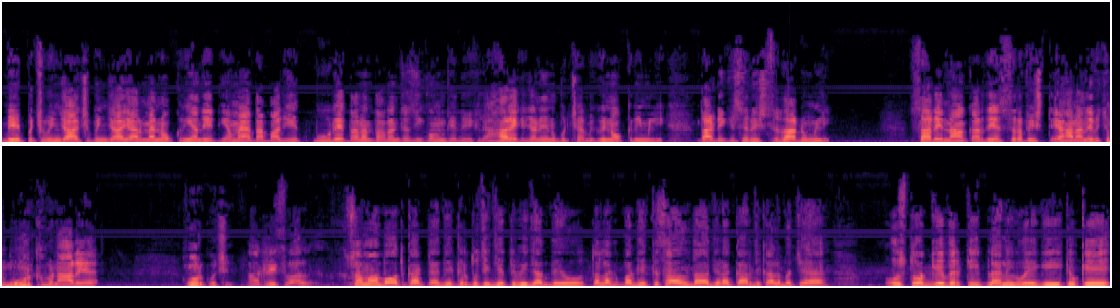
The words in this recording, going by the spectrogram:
ਵੀ 55 56 ਮੈਂ ਨੌਕਰੀਆਂ ਦੇਤੀਆਂ। ਮੈਂ ਤਾਂ ਭਾਜੀ ਪੂਰੇ ਤਰਨ ਤਾਰਨ ਚ ਅਸੀਂ ਘੁੰਮ ਕੇ ਦੇਖ ਲਿਆ। ਹਰ ਇੱਕ ਜਣੇ ਨੂੰ ਪੁੱਛਿਆ ਵੀ ਕੋਈ ਨੌਕਰੀ ਮਿਲੀ, ਤੁਹਾਡੇ ਕਿਸੇ ਰਿਸ਼ਤੇਦਾਰ ਨੂੰ ਮਿਲੀ। ਸਾਰੇ ਨਾ ਕਰਦੇ, ਸਿਰਫ ਇਸ਼ਤਿਹਾਰਾਂ ਦੇ ਵਿੱਚ ਮੂਰਖ ਬਣਾ ਰਹੇ ਹੋਰ ਕੁਝ ਆਖਰੀ ਸਵਾਲ, ਸਮਾਂ ਬਹੁਤ ਘੱਟ ਹੈ। ਜੇਕਰ ਤੁਸੀਂ ਜਿੱਤ ਵੀ ਜਾਂਦੇ ਹੋ, ਤਾਂ ਲਗਭਗ 1 ਸਾਲ ਦਾ ਜਿਹੜਾ ਕਾਰਜਕਾਲ ਬਚਿਆ ਹੈ ਉਸ ਤੋਂ ਅੱਗੇ ਫਿਰ ਕੀ ਪਲੈਨਿੰਗ ਹੋਏਗੀ? ਕਿਉਂਕਿ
